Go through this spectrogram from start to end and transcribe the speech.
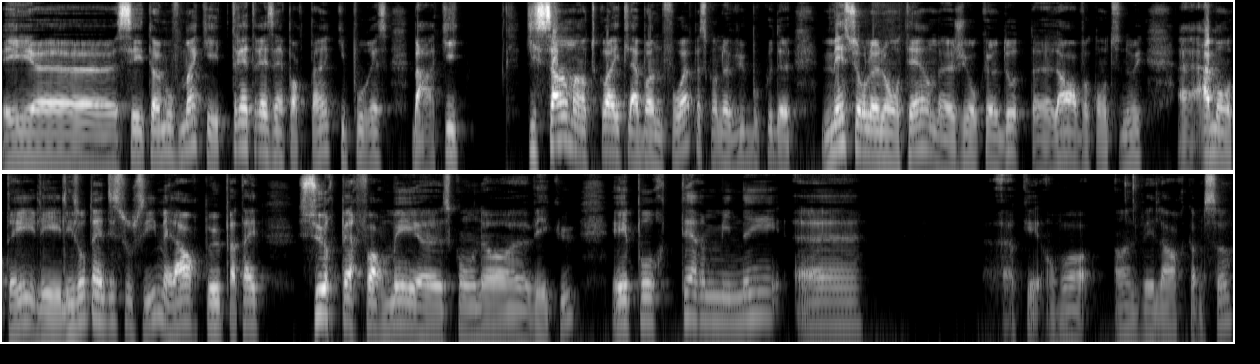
Et euh, c'est un mouvement qui est très, très important, qui pourrait... Bah, qui qui semble en tout cas être la bonne foi, parce qu'on a vu beaucoup de... Mais sur le long terme, euh, j'ai aucun doute, l'or va continuer à monter, les, les autres indices aussi, mais l'or peut peut-être surperformer euh, ce qu'on a euh, vécu. Et pour terminer, euh, ok, on va enlever l'or comme ça.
